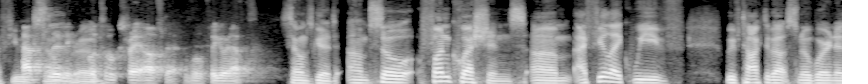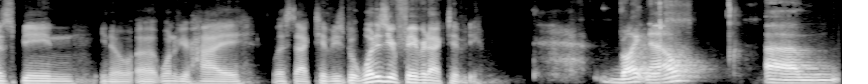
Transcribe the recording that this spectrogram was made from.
a few weeks. Absolutely. We'll talk straight after. We'll figure it out. Sounds good. Um, so fun questions. Um, I feel like we've we've talked about snowboarding as being, you know, uh, one of your high list activities. But what is your favorite activity? Right now, um,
